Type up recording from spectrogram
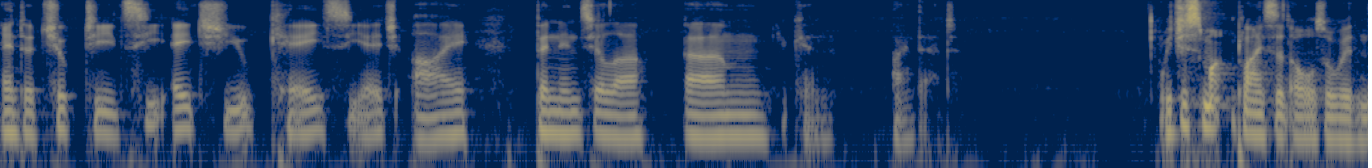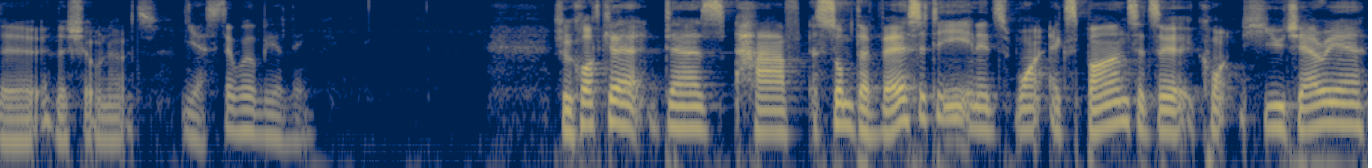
enter Chukchi C H U K C H I Peninsula, um, you can find that. We just might place it also in the in the show notes. Yes, there will be a link. Chukotka does have some diversity in its expanse. It's a quite huge area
